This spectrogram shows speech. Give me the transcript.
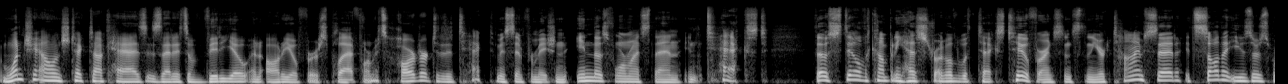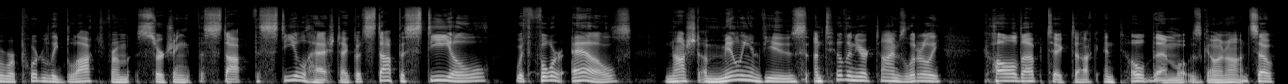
And one challenge TikTok has is that it's a video and audio first platform. It's harder to detect misinformation in those formats than in text. Though still, the company has struggled with text too. For instance, the New York Times said it saw that users were reportedly blocked from searching the Stop the Steal hashtag, but Stop the Steal with four L's notched a million views until the New York Times literally called up TikTok and told them what was going on. So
